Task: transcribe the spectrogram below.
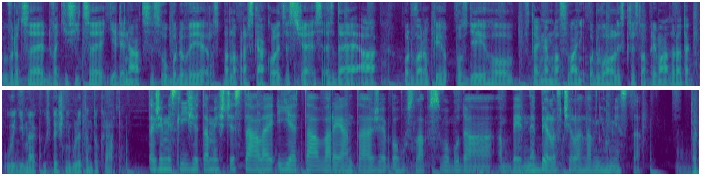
V roce 2011 se Svobodovi rozpadla pražská koalice s ČSSD a o dva roky později ho v tajném hlasování odvolali z křesla primátora, tak uvidíme, jak úspěšný bude tentokrát. Takže myslíš, že tam ještě stále je ta varianta, že Bohuslav Svoboda by nebyl v čele hlavního města? Tak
